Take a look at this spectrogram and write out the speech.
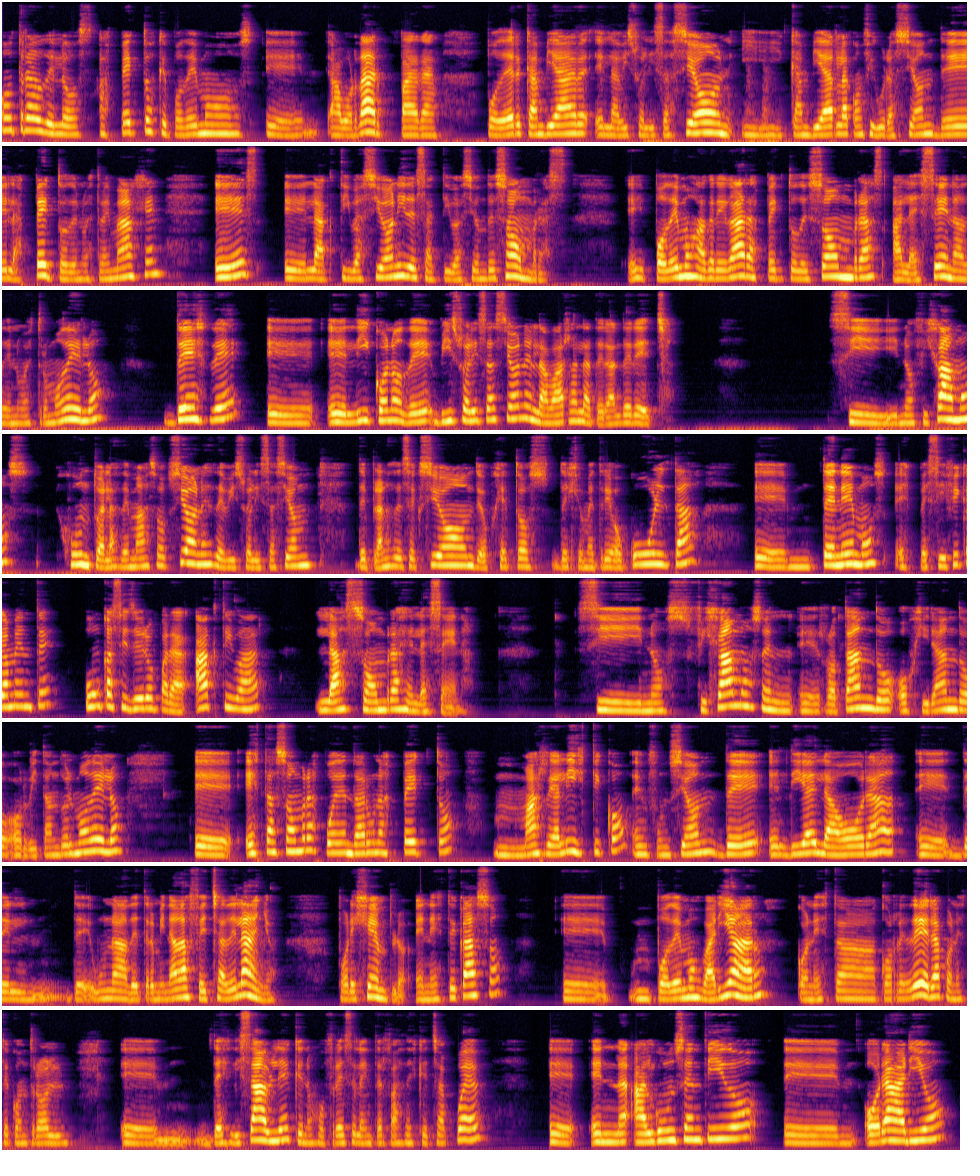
Otro de los aspectos que podemos eh, abordar para poder cambiar eh, la visualización y cambiar la configuración del aspecto de nuestra imagen es eh, la activación y desactivación de sombras. podemos agregar aspecto de sombras a la escena de nuestro modelo desde el icono de visualización en la barra lateral derecha. Si nos fijamos, junto a las demás opciones de visualización de planos de sección, de objetos de geometría oculta, eh, tenemos específicamente un casillero para activar las sombras en la escena. Si nos fijamos en eh, rotando o girando, orbitando el modelo, eh, estas sombras pueden dar un aspecto más realístico en función del el día y la hora eh, de una determinada fecha del año. Por ejemplo, en este caso, eh, podemos variar con esta corredera, con este control eh, deslizable que nos ofrece la interfaz de SketchUp Web, en algún sentido horario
